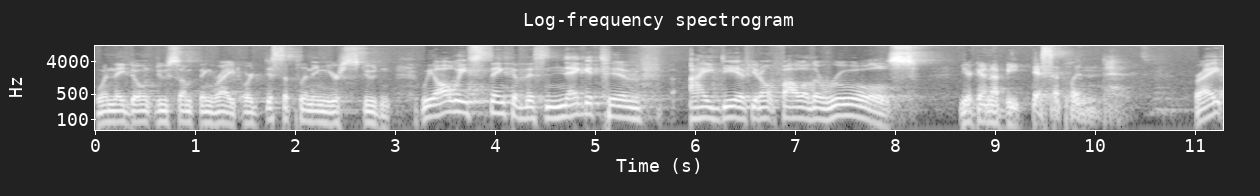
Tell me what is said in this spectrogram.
when they don't do something right or disciplining your student. We always think of this negative idea if you don't follow the rules, you're going to be disciplined, right?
